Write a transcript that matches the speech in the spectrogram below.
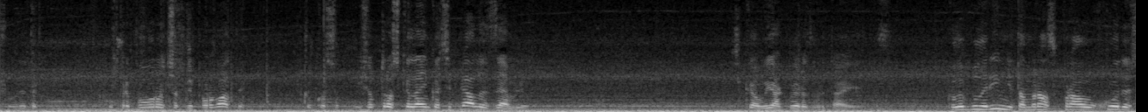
Щоб вони так при повороті щоб не порвати, тільки щоб, трошки легенько ціпляли землю. Цікаво, як ви розвертаєтесь. Коли були рівні, там раз вправо входиш,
